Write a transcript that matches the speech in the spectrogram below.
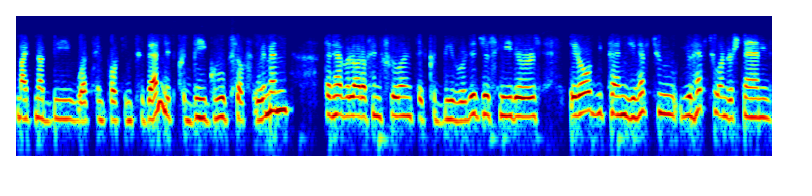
might not be what's important to them. It could be groups of women that have a lot of influence. It could be religious leaders. It all depends. You have to you have to understand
